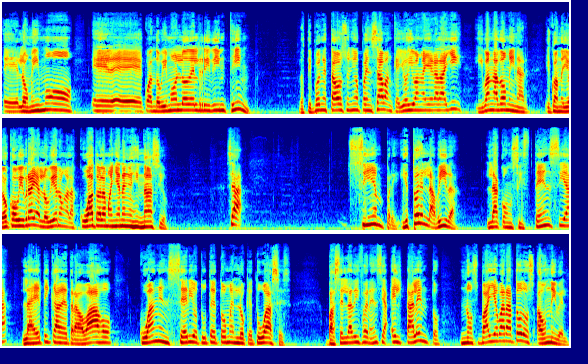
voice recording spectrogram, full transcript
Eh, lo mismo eh, eh, cuando vimos lo del Redeem Team. Los tipos en Estados Unidos pensaban que ellos iban a llegar allí, iban a dominar. Y cuando llegó Kobe Bryant, lo vieron a las 4 de la mañana en el gimnasio. O sea, siempre, y esto es en la vida, la consistencia, la ética de trabajo, cuán en serio tú te tomes lo que tú haces, va a ser la diferencia. El talento nos va a llevar a todos a un nivel.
